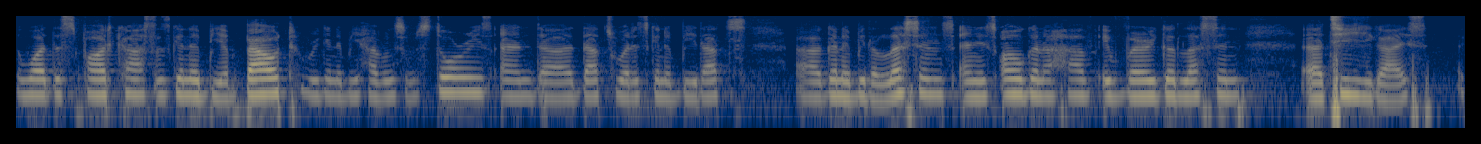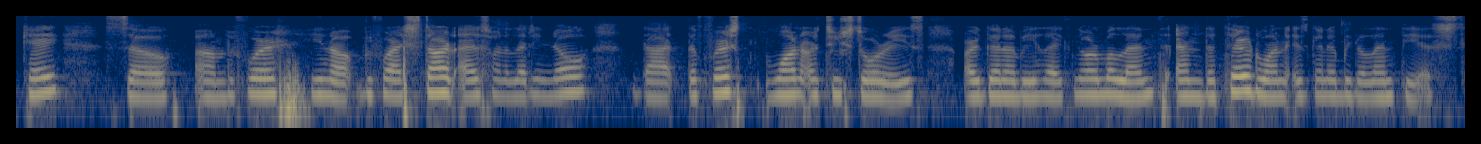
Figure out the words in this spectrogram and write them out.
what this podcast is going to be about. We're going to be having some stories, and uh, that's what it's going to be. That's uh, gonna be the lessons, and it's all gonna have a very good lesson uh, to you guys. Okay, so um, before you know, before I start, I just want to let you know that the first one or two stories are gonna be like normal length, and the third one is gonna be the lengthiest.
